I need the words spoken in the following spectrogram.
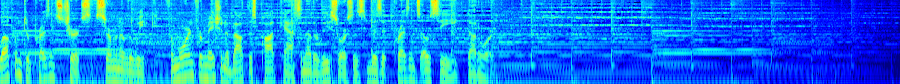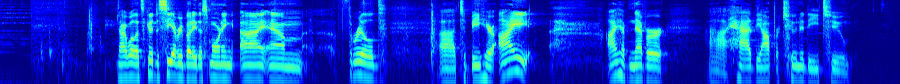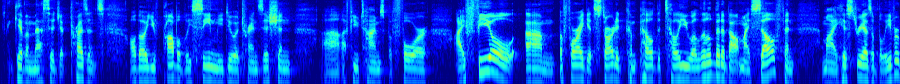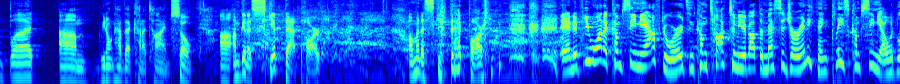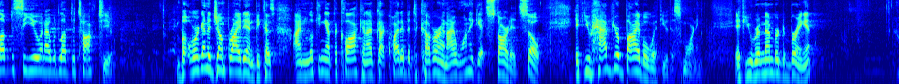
Welcome to Presence Church Sermon of the Week. For more information about this podcast and other resources, visit presenceoc.org. All right, well, it's good to see everybody this morning. I am thrilled uh, to be here. I, I have never uh, had the opportunity to give a message at Presence, although you've probably seen me do a transition uh, a few times before. I feel, um, before I get started, compelled to tell you a little bit about myself and my history as a believer, but um, we don't have that kind of time. So uh, I'm going to skip that part. I'm going to skip that part. and if you want to come see me afterwards and come talk to me about the message or anything, please come see me. I would love to see you and I would love to talk to you. But we're going to jump right in because I'm looking at the clock and I've got quite a bit to cover and I want to get started. So, if you have your Bible with you this morning, if you remember to bring it,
